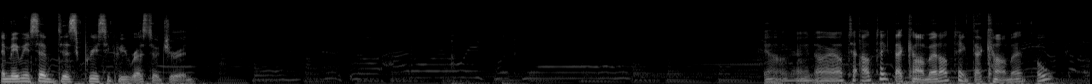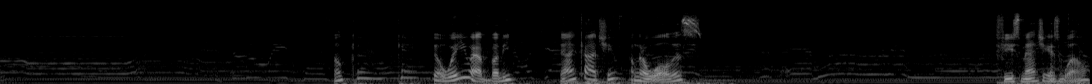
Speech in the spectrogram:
And maybe instead of Disc Priest, it could be Resto Druid. Yeah, okay, alright, I'll, I'll take that comment. I'll take that comment. Oh. Okay, okay. Yo, where you at, buddy? Yeah, I got you. I'm gonna wall this. Fuse magic as well.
